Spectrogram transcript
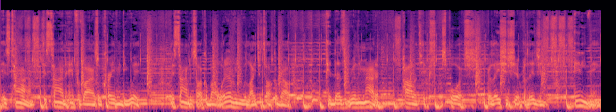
it's time. It's time to improvise with Craven DeWitt. It's time to talk about whatever you would like to talk about. It doesn't really matter. Politics, sports, relationship, religion, anything.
